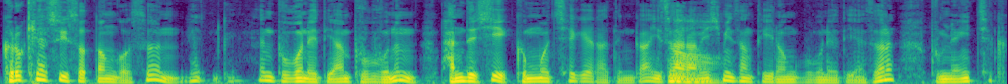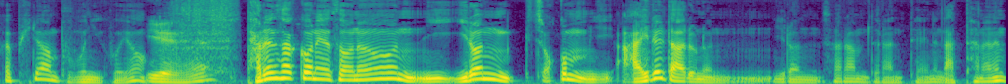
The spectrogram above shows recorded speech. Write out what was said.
그렇게 할 수 있었던 것은 한 부분에 대한 부분은 반드시 근무 체계라든가 이 사람의 어. 시민 상태 이런 부분에 대해서는 분명히 체크가 필요한 부분이고요. 예. 다른 사건에서는 이, 이런 조금 이 아이를 다루는 이런 사람들한테는 나타나는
